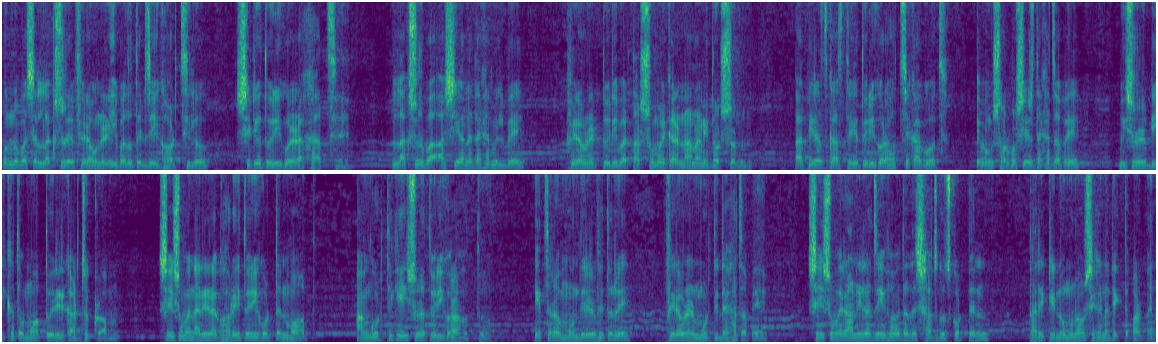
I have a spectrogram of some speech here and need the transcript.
অন্য পাশে লাক্সুরে ফেরাউনের ইবাদতের যে ঘর ছিল, সেটিও তৈরি করে রাখা আছে। লাক্সুর বা আশিয়ানে দেখা মিলবে, ফেরাউনের তৈরি বা তার সময়কার নানা নিদর্শন। প্যাপিরাস গাছ থেকে তৈরি করা হচ্ছে কাগজ এবং সর্বশেষ দেখা যাবে মিশরের বিখ্যাত মদ তৈরির কার্যক্রম। সেই সময় নারীরা ঘরেই তৈরি করতেন মদ। আঙ্গুর থেকে এই সুরা তৈরি করা হতো। এছাড়াও মন্দিরের ভেতরে ফেরাউনের মূর্তি দেখা যাবে। সেই সময় রানীরা যেইভাবে তাদের সাজগোজ করতেন, তার একটি নমুনাও সেখানে দেখতে পারবেন।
